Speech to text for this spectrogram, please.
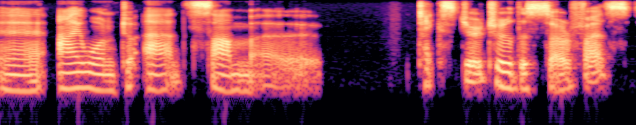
uh, I want to add some uh, texture to the surface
